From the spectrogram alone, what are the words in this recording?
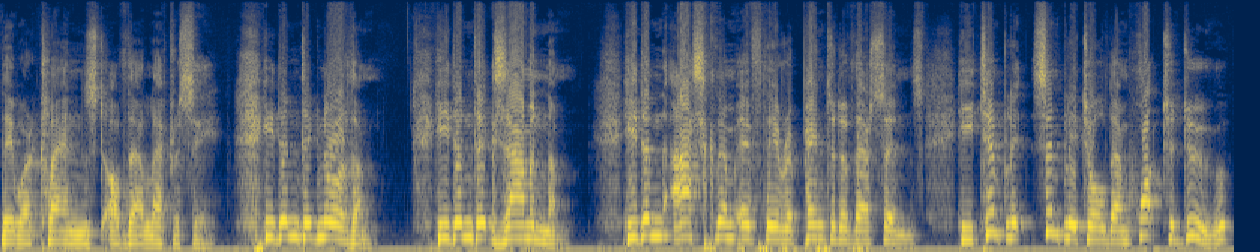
they were cleansed of their leprosy. He didn't ignore them. He didn't examine them. He didn't ask them if they repented of their sins. He simply, simply told them what to do,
